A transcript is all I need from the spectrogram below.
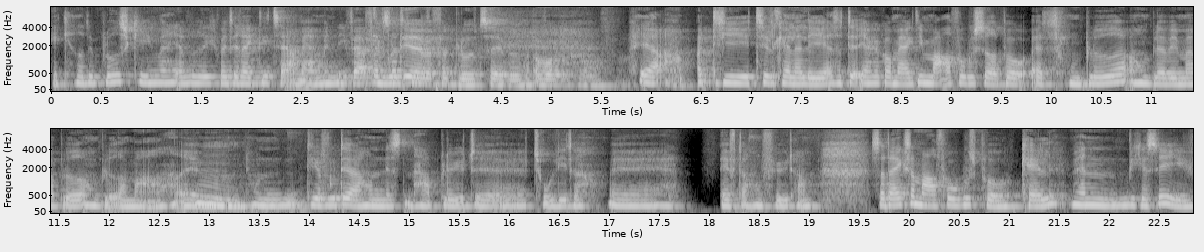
kan ikke hedde det blodskema. Jeg ved ikke, hvad det rigtige term er, men i hvert fald... Så det er i hvert fald blodtabet, og hvor det kommer fra. Ja, og de tilkalder læge. Altså det, jeg kan godt mærke, at de er meget fokuseret på, at hun bløder, og hun bliver ved med at bløde, og hun bløder meget. Mm. Øhm, hun, de har vurderet, at hun næsten har blødt øh, to liter. Øh, efter hun fødte ham. Så der er ikke så meget fokus på Kalle. Han, vi kan se,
